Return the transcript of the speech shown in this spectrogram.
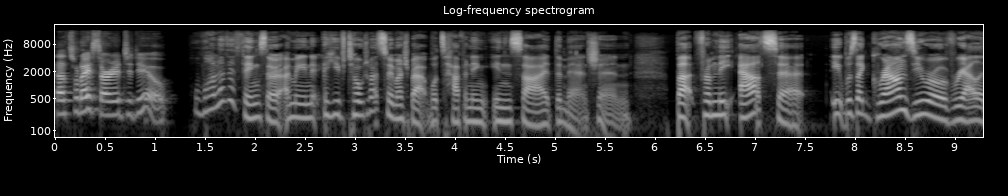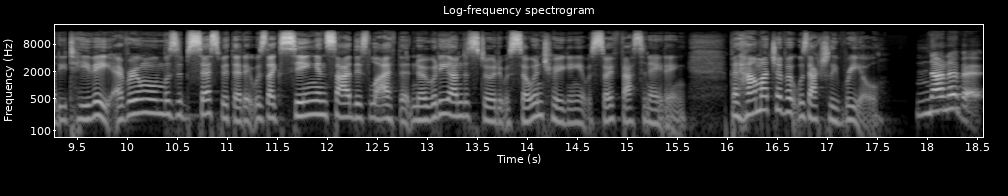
that's what I started to do. One of the things though, I mean, you've talked about so much about what's happening inside the mansion, but from the outset, it was like ground zero of reality TV. Everyone was obsessed with it. It was like seeing inside this life that nobody understood. It was so intriguing. It was so fascinating. But how much of it was actually real? None of it.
